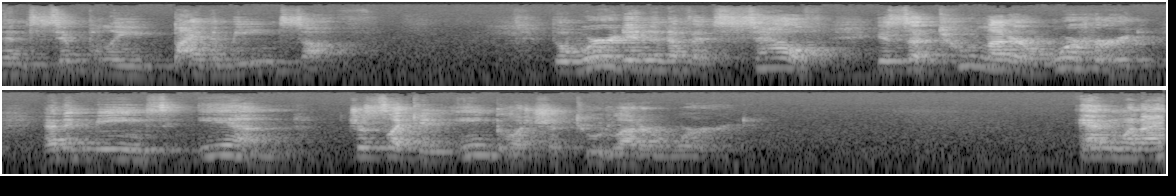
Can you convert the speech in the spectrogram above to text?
than simply by the means of. The word in and of itself is a two-letter word, and it means in, just like in English, a two-letter word. And when I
